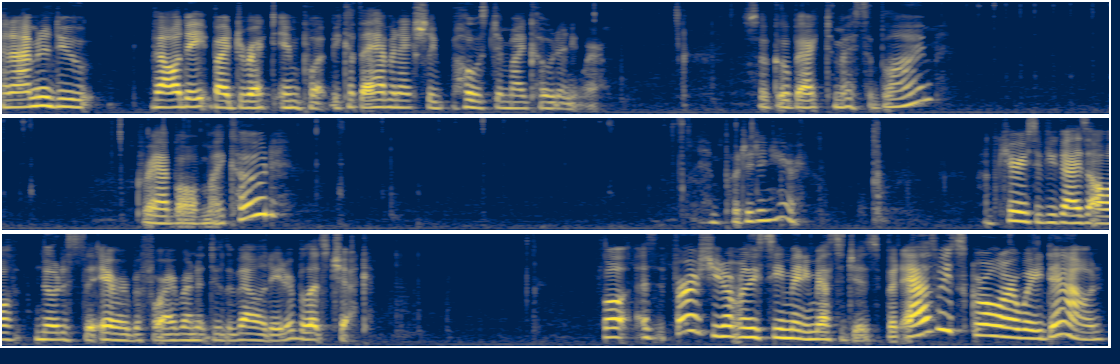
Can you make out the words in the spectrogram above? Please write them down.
and I'm going to do validate by direct input because I haven't actually hosted my code anywhere. So go back to my Sublime, grab all of my code, and put it in here. I'm curious if you guys all noticed the error before I run it through the validator, but let's check. Well, at first you don't really see many messages, but as we scroll our way down,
